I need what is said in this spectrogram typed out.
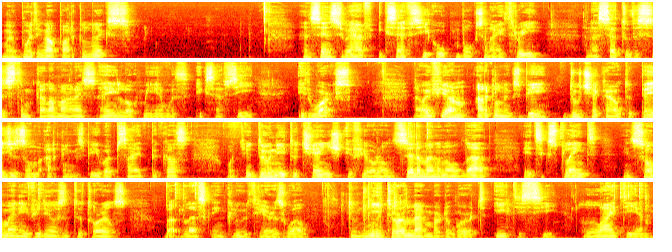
we're booting up ArcoLinux. And since we have XFC OpenBox and i3, and I said to the system Calamares, hey, log me in with XFC, it works. Now, if you're on ArcoLinux B, do check out the pages on the ArcoLinux B website, because what you do need to change if you're on Cinnamon and all that, it's explained in so many videos and tutorials but let's include it here as well. You need to remember the word etc lightdm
